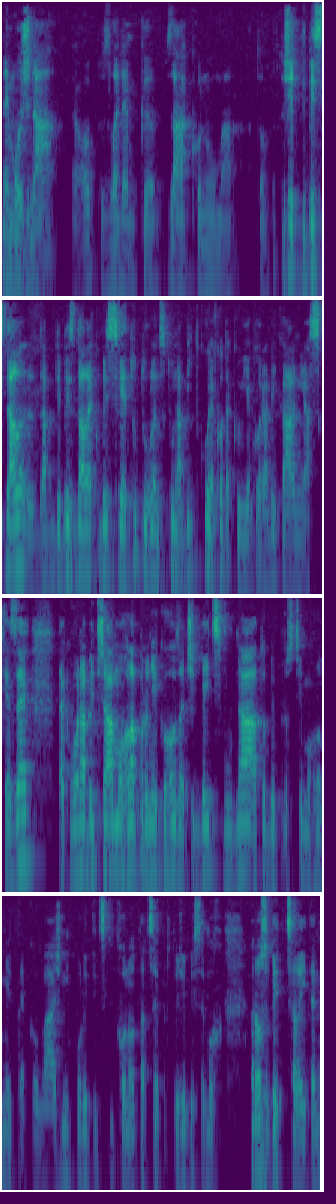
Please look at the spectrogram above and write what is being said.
nemožná, jo? vzhledem k zákonům a, to. Protože kdybys dal, kdybys dal jakoby světu tuhle tu nabídku jako takový jako radikální askeze, tak ona by třeba mohla pro někoho začít být svůdná a to by prostě mohlo mít jako vážný politický konotace, protože by se mohl rozbit celý ten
